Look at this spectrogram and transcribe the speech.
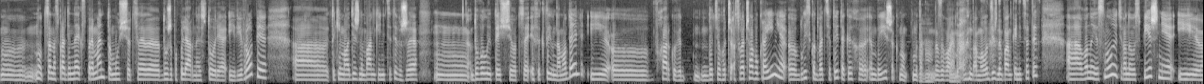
ну це насправді не експеримент, тому що це дуже популярна історія і в Європі. Е, Такі молодіжні банки ініціатив вже довели те, що це ефективна модель, і е, в Харкові до цього часу, хоча в Україні близько 20 таких МБІшок, ну ми так Мгм. називаємо да, молодіжний банк ініціатив. Вони існують, вони успішні, і е,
